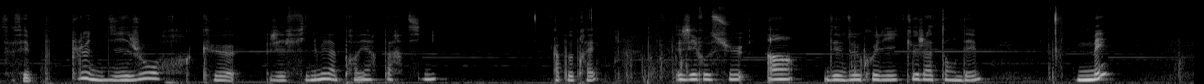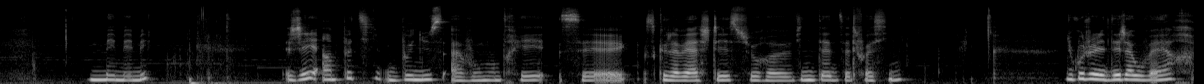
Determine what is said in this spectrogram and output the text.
ça fait plus de 10 jours que j'ai filmé la première partie, à peu près. J'ai reçu un des deux colis que j'attendais, mais, mais, mais, mais, j'ai un petit bonus à vous montrer, c'est ce que j'avais acheté sur euh, Vinted cette fois-ci. Du coup, je l'ai déjà ouvert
